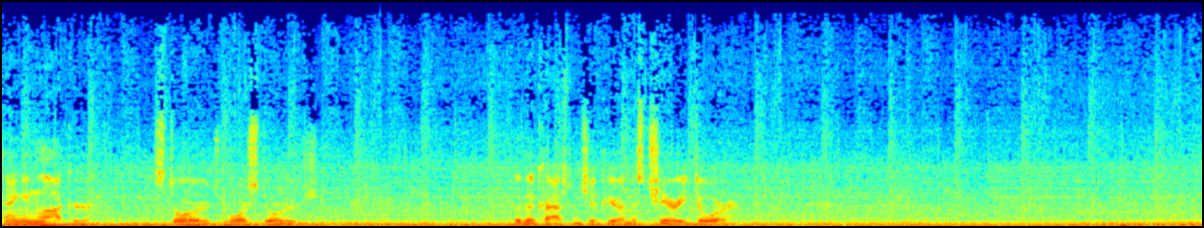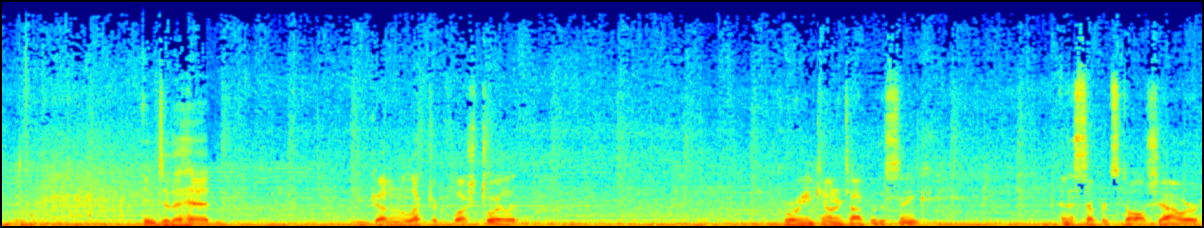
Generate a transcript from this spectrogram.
hanging locker, storage, more storage. Look at the craftsmanship here on this cherry door. Into the head, you've got an electric flush toilet, Corian countertop with a sink, and a separate stall shower.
